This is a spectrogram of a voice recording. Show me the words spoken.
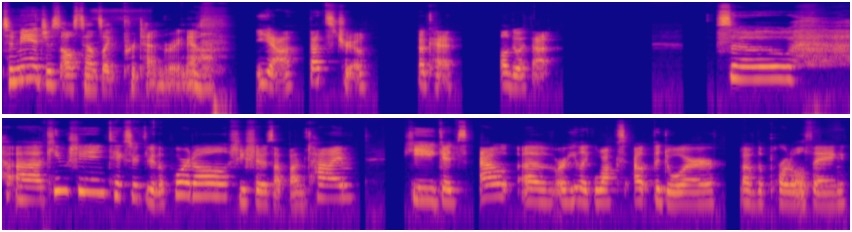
To me, it just all sounds like pretend right now. Yeah, that's true. Okay, I'll go with that. So, uh, Kim Shin takes her through the portal. She shows up on time. He gets out of, or he like walks out the door of the portal thing,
